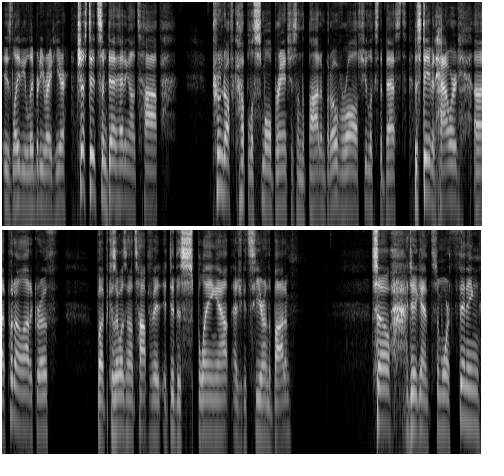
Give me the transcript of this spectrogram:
is Lady Liberty right here. Just did some deadheading on top pruned off a couple of small branches on the bottom, but overall she looks the best. This David Howard uh, put on a lot of growth, but because I wasn't on top of it, it did this splaying out, as you can see here on the bottom. So I did again, some more thinning,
